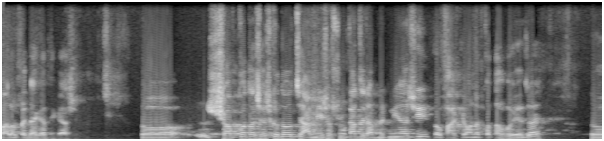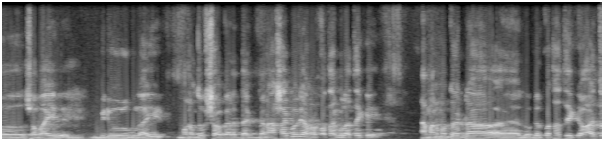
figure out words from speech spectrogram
ভালো একটা জায়গা থেকে আসেন। তো সব কথা, শেষ কথা হচ্ছে আমি সবসময় কাজের আপডেট নিয়ে আসি, তো ফাঁকে অনেক কথা হয়ে যায়। তো সবাই ভিডিওগুলাই মনোযোগ সহকারে দেখবেন। আশা করি আমার কথাগুলা থেকে, আমার মতো একটা লোকের কথা থেকে হয়তো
